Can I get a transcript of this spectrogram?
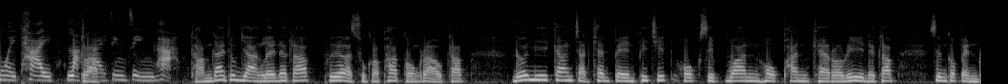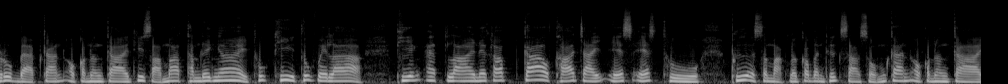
มวยไทยหลากหลายจริง ๆ ค่ะทำได้ทุกอย่างเลยนะครับ เพื่อสุขภาพของเราครับ โดยมีการจัดแคมเปญพิชิต 60 วัน 6,000 แคลอรี่นะครับ ซึ่งก็เป็นรูปแบบการออกกำลังกายที่สามารถทำได้ง่ายทุกที่ทุกเวลา เพียงแอดไลน์นะครับก้าวท้าใจ SS2 เพื่อสมัครแล้วก็บันทึกสะสมการออกกำลังกาย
